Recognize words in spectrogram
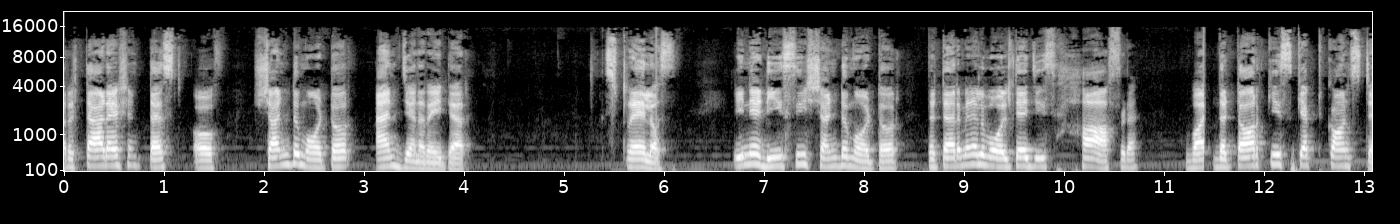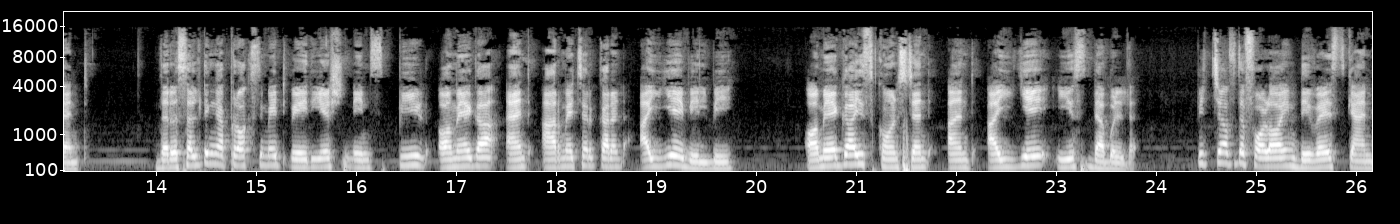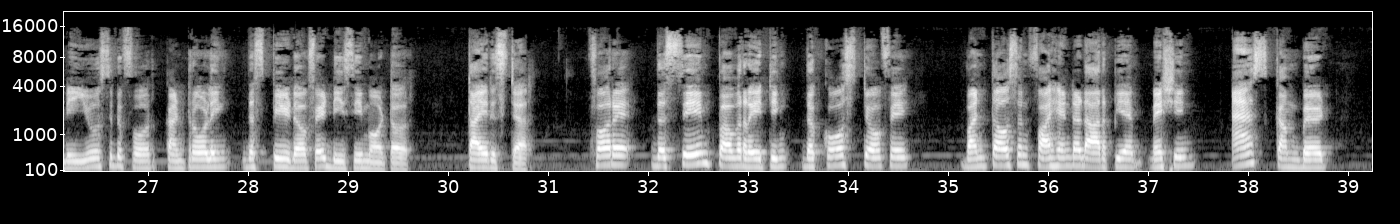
retardation test of shunt motor and generator? Stray loss. In a DC shunt motor, the terminal voltage is halved while the torque is kept constant. The resulting approximate variation in speed omega and armature current Ia will be omega is constant and Ia is doubled. Which of the following device can be used for controlling the speed of a DC motor? Thyristor. For a, the same power rating, the cost of a 1500 rpm machine as compared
